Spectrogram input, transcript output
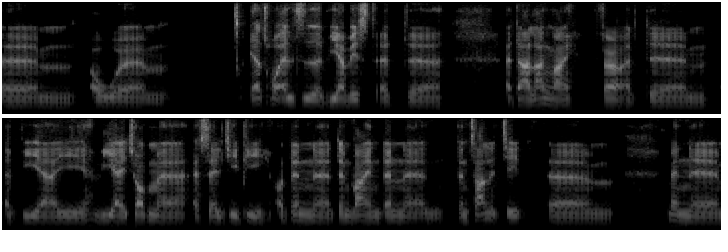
Øh, og øh, jeg tror altid, at vi har vidst, at, øh, at der er lang vej før, at, øh, at vi, er i, vi er i toppen af, af SalGP, og den, øh, den vejen, den, øh, den tager lidt tid. Øh, men øh,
